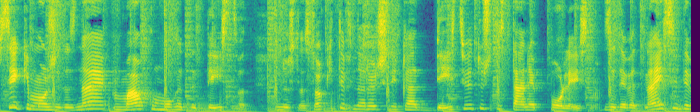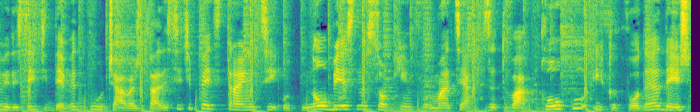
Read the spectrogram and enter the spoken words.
Всеки може да знае, малко могат да действат, но с насоките в наръчника действието ще стане по-лесно. За 19,99 получаваш 25 страници от NoBS насоки информация за това колко и какво да ядеш,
